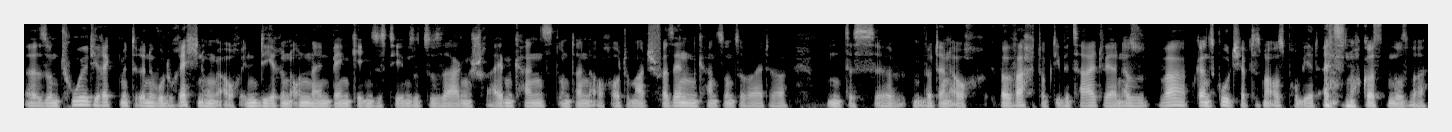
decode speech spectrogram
äh, so ein Tool direkt mit drin, wo du Rechnungen auch in deren Online-Banking-System sozusagen schreiben kannst und dann auch automatisch versenden kannst und so weiter. Und das äh, wird dann auch überwacht, ob die bezahlt werden. Also war ganz gut. Ich habe das mal ausprobiert, als es noch kostenlos war.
